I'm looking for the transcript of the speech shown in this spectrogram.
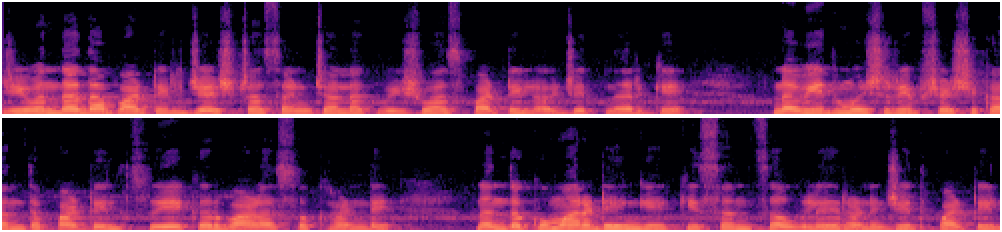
जीवनदादा पाटील ज्येष्ठ संचालक विश्वास पाटील अजित नरके नवीद मुश्रीफ शशिकांत पाटील सुयेकर बाळासो खांडे नंदकुमार ढेंगे किसन चौगले रणजित पाटील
